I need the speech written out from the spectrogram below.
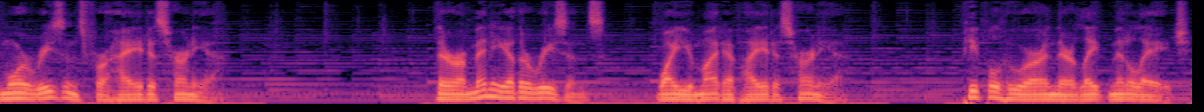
More reasons for hiatus hernia. There are many other reasons why you might have hiatus hernia. People who are in their late middle age,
